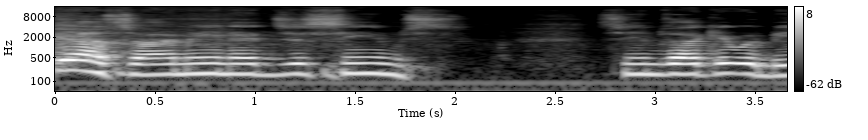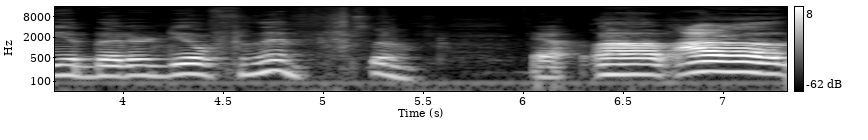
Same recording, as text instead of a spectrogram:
Yeah, so I mean, it just seems seems like it would be a better deal for them. So Yeah. Uh, I, uh,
